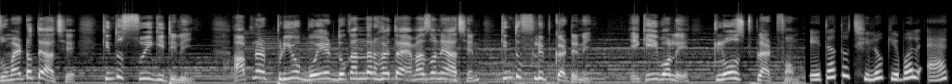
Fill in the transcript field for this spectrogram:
জোম্যাটোতে আছে, কিন্তু সুইগিটি নেই। আপনার প্রিয় বইয়ের দোকানদার হয়তো অ্যামাজনে আছেন, কিন্তু ফ্লিপকার্টে নেই। একেই বলে ক্লোজড প্ল্যাটফর্ম এটা তো ছিল কেবল এক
